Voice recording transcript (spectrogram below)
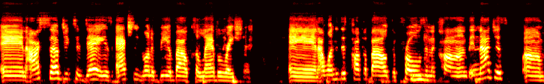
And our subject today is actually going to be about collaboration. And I wanted to talk about the pros and the cons, and not just um,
